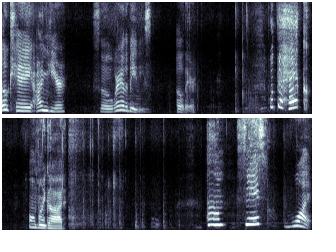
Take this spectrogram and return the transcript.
Okay, I'm here. So, where are the babies? Oh, there. What the heck? Oh my god. Um, sis? What?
